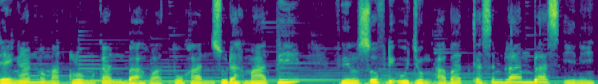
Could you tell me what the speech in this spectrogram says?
Dengan memaklumkan bahwa Tuhan sudah mati, filsuf di ujung abad ke-19 ini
